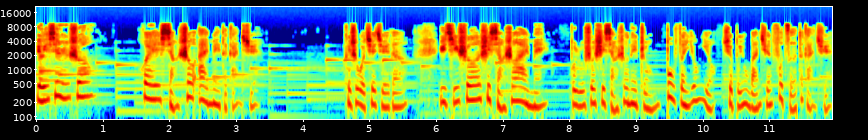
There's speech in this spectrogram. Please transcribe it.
有一些人说，会享受暧昧的感觉。可是我却觉得，与其说是享受暧昧，不如说是享受那种部分拥有却不用完全负责的感觉，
